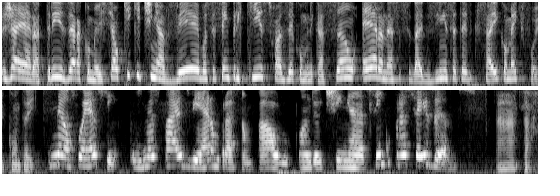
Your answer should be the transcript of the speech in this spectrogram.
Já era atriz? Era comercial? O que, que tinha a ver? Você sempre quis fazer comunicação? Era nessa cidadezinha? Você teve que sair? Como é que foi? Conta aí. Não, foi assim. Os meus pais vieram para São Paulo quando eu tinha 5 para 6 anos. Ah, tá.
